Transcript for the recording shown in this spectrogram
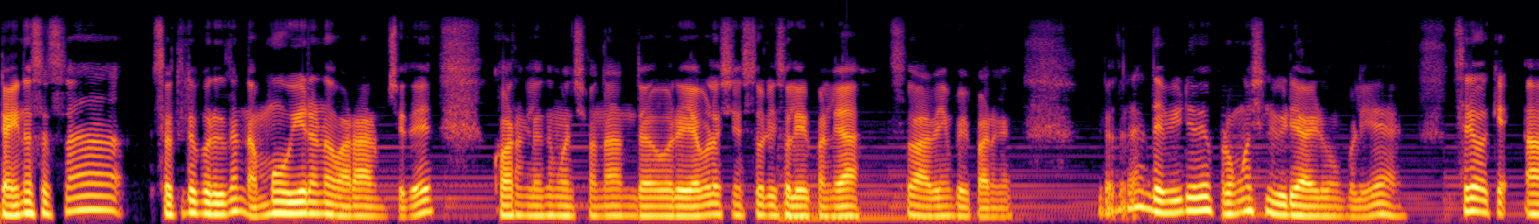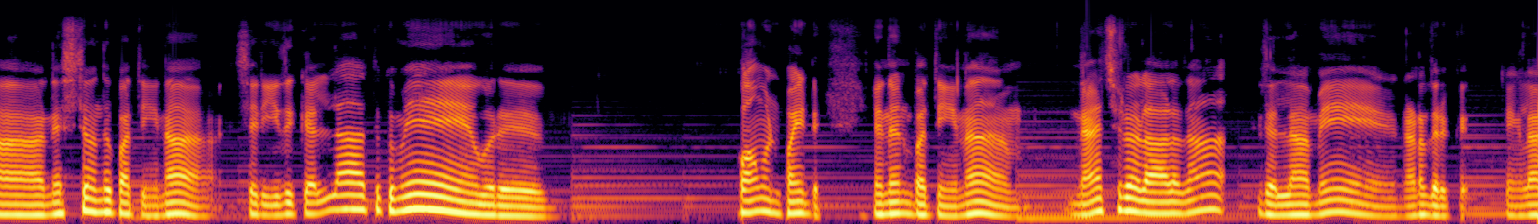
டைனோசர்ஸ்லாம் செத்துட்ட பிறகு தான் நம்ம உயிரினம் வர ஆரம்பிச்சது. குரங்குலேருந்து மனுஷன் தான் அந்த ஒரு எவல்யூஷன் ஸ்டோரி சொல்லியிருப்பேன் இல்லையா? ஸோ அதையும் போய் பாருங்கள் கிட்டத்தட்ட இந்த வீடியோவே ப்ரொமோஷன் வீடியோ ஆகிடுவோம் போலியே. சரி ஓகே நெக்ஸ்ட்டு வந்து பார்த்தீங்கன்னா சரி இதுக்கு எல்லாத்துக்குமே ஒரு காமன் பாயிண்ட் என்னன்னு பார்த்தீங்கன்னா நேச்சுரலால தான் இது எல்லாமே நடந்திருக்கு ஓகேங்களா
